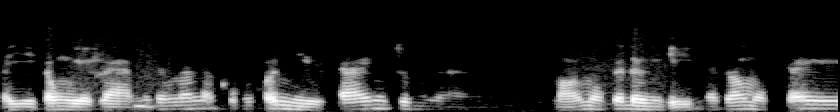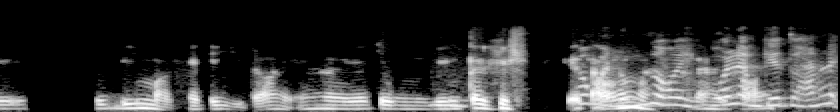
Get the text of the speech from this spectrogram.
Tại vì công việc làm trong đó nó cũng có nhiều cái nói chung là mỗi một cái đơn vị là có một cái cái bí mật hay cái gì đó thì hơi nói chung viên tư kế toán đúng mà. rồi mỗi lần kế toán lại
